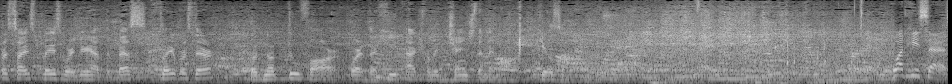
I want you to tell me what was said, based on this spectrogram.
precise place where you have the best flavors there, but not too far where the heat actually changes them and kills them. What he says.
